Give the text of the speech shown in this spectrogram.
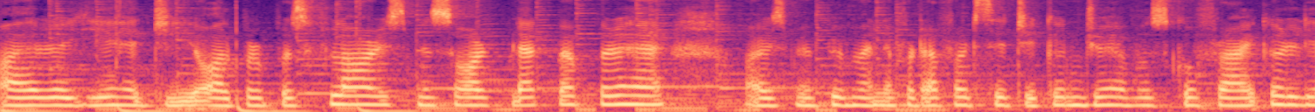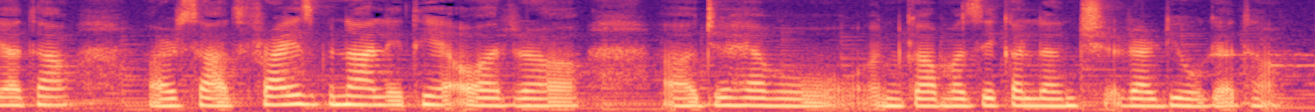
और ये है जी ऑल पर्पज़ फ्लावर इसमें सॉल्ट ब्लैक पेपर है। और इसमें फिर मैंने फटाफट से चिकन जो है वो उसको फ्राई कर लिया था। और साथ फ्राइज़ बना ली थी और जो है वो उनका मज़े का लंच रेडी हो गया था।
